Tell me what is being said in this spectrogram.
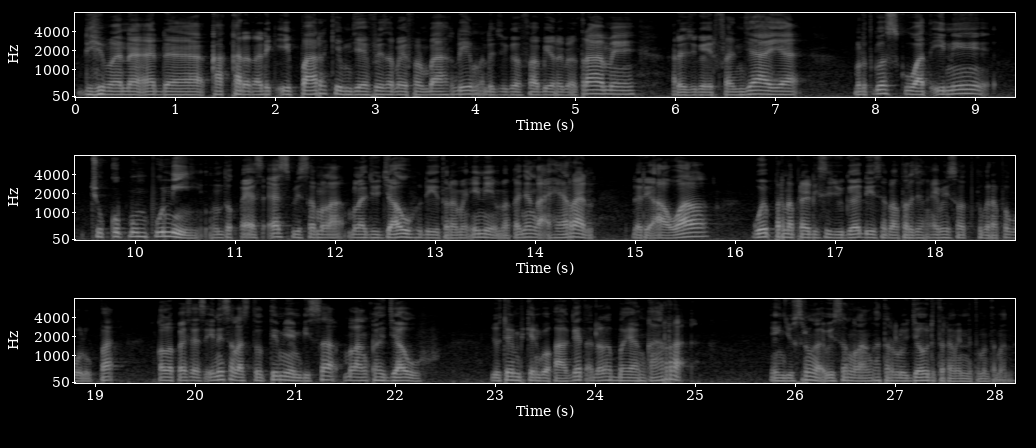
di mana ada kakak dan adik ipar Kim Jeffrey sama Irfan Bahdim ada juga Fabian Beltrame ada juga Irfan Jaya. Menurut gue skuad ini cukup mumpuni untuk PSS bisa melaju jauh di turnamen ini. Makanya nggak heran dari awal gue pernah prediksi juga di sepak terjang episode keberapa gue lupa kalau PSS ini salah satu tim yang bisa melangkah jauh. Justru yang bikin gue kaget adalah Bayangkara yang justru nggak bisa melangkah terlalu jauh di turnamen ini teman-teman.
